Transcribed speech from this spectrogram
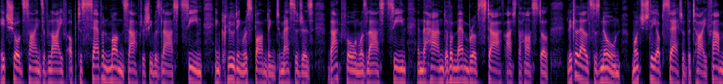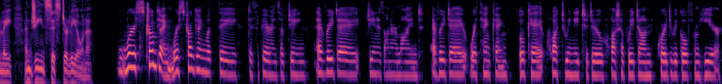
it showed signs of life up to seven seven months after she was last seen, including responding to messages. That phone was last seen in the hand of a member of staff at the hostel. Little else is known, much to the upset of the Tighe family and Jean's sister Leona. We're struggling. We're struggling with the disappearance of Jean. Every day, Jean is on our mind. Every day, we're thinking, okay, what do we need to do? What have we done? Where do we go from here?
